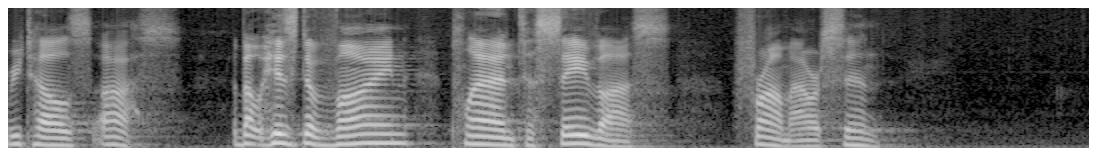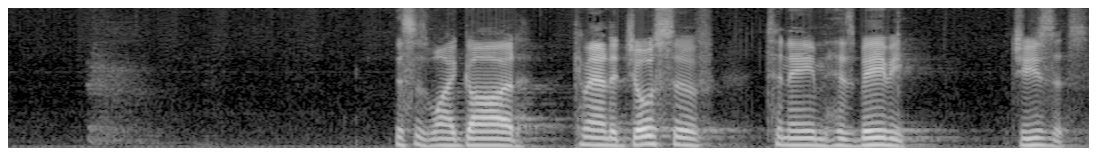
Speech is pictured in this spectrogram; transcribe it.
retells us about his divine plan to save us from our sin. This is why God commanded Joseph to name his baby Jesus.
